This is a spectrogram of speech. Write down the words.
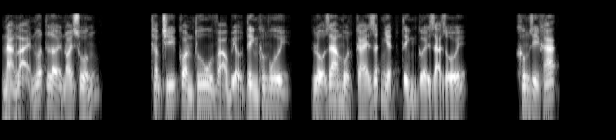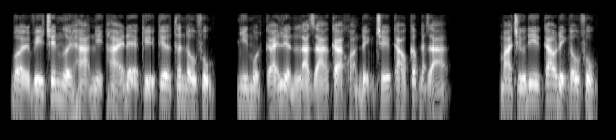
nàng lại nuốt lời nói xuống. Thậm chí còn thu vào biểu tình không vui, lộ ra một cái rất nhiệt tình cười giả dối. Không gì khác. Bởi vì trên người hạ nghị hải đệ kỳ kia thân âu phục, nhìn một cái liền là giá cả khoản định chế cao cấp đắt giá. Mà trừ đi cao định âu phục,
